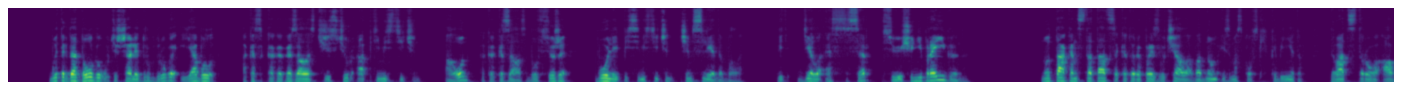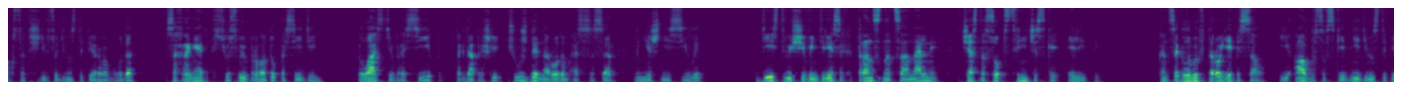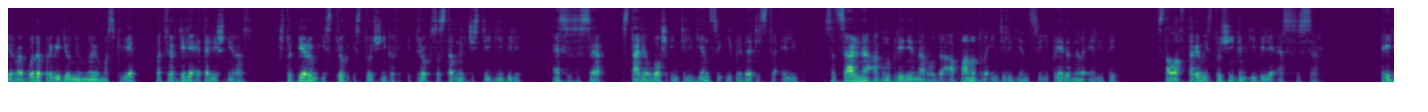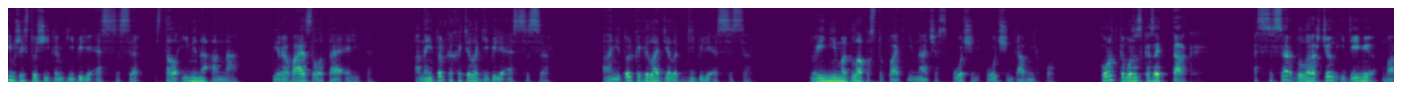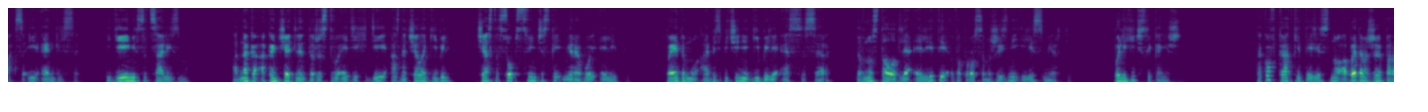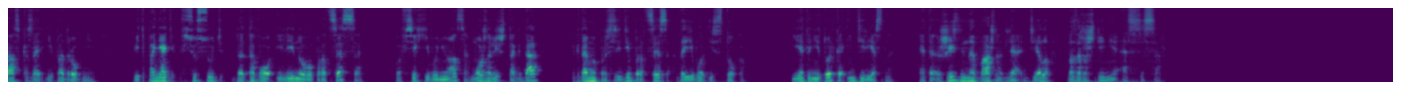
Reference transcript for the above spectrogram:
Мы тогда долго утешали друг друга, и я был, как оказалось, чересчур оптимистичен, а он, как оказалось, был все же более пессимистичен, чем следовало, ведь дело СССР все еще не проиграно. Но та констатация, которая прозвучала в одном из московских кабинетов 22 августа 1991 года, сохраняет всю свою правоту по сей день. К власти в России тогда пришли чуждые народам СССР внешние силы, действующие в интересах транснациональной, частно-собственнической элиты. В конце главы 2 я писал, и августовские дни 91 года, проведенные мною в Москве, подтвердили это лишний раз, что первым из трех источников и трех составных частей гибели СССР стали ложь интеллигенции и предательство элит. Социальное оглупление народа, обманутого интеллигенцией и преданного элитой, стало вторым источником гибели СССР. Третьим же источником гибели СССР стала именно она, мировая золотая элита. Она не только хотела гибели СССР, она не только вела дело к гибели СССР, но и не могла поступать иначе с очень-очень давних пор. Коротко можно сказать так. СССР был рожден идеями Маркса и Энгельса, идеями социализма, Однако окончательное торжество этих идей означало гибель частно-собственнической мировой элиты. Поэтому обеспечение гибели СССР давно стало для элиты вопросом жизни или смерти. Политической, конечно. Таков краткий тезис, но об этом же пора сказать и подробнее. Ведь понять всю суть до того или иного процесса во всех его нюансах можно лишь тогда, когда мы проследим процесс до его истоков. И это не только интересно – это жизненно важно для дела возрождения СССР.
